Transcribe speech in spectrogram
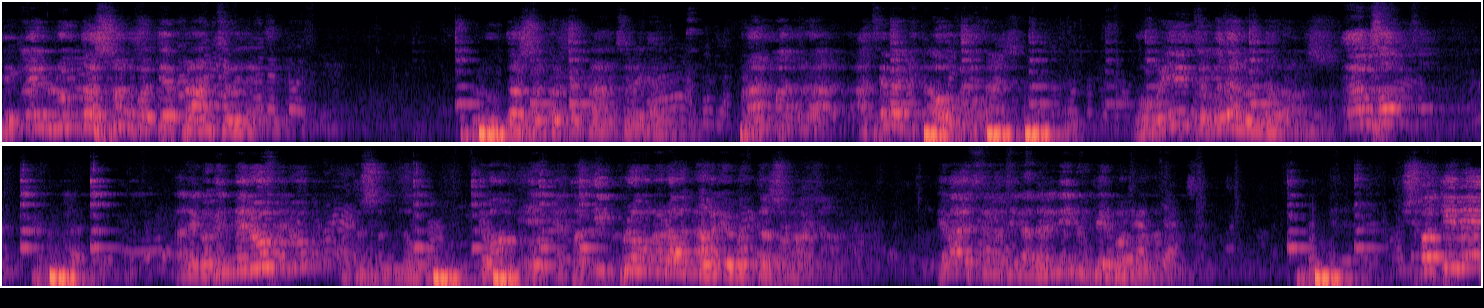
দেখলেন রূপ দর্শন করতে প্রাণ চলে যাচ্ছে রূপ দর্শন করতে প্রাণ চলে গেল। প্রাণ মাত্র আছে বা তাও ঘুমিয়ে জগদানন্দ দাস। তাহলে গোবিন্দের রূপ কত সুন্দর। এবং এই এত তীব্র অনুরাগ না হলে রূপ দর্শন হয় না। এবার শ্রীমতী রাধারণী রূপের বর্ণনা করছে। সকিরে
